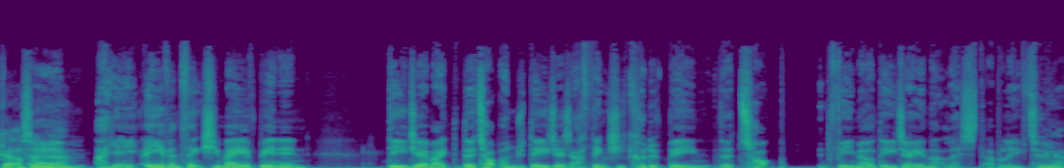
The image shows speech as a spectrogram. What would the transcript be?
Get us on there. Um, I, I even think she may have been in DJ Mag the top hundred DJs. I think she could have been the top female DJ in that list. I believe too. Yeah.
